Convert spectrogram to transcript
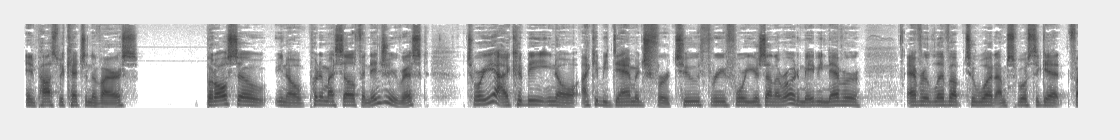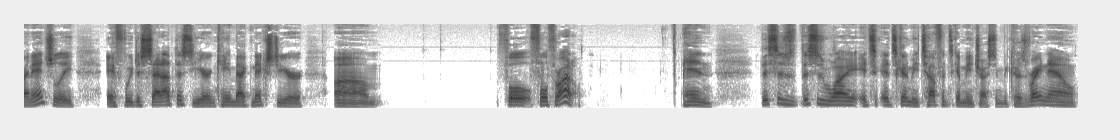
in possibly catching the virus, but also, you know, putting myself in injury risk to where yeah, I could be you know I could be damaged for two, three, four years down the road, and maybe never ever live up to what I'm supposed to get financially if we just sat out this year and came back next year um, full full throttle. And this is this is why it's it's going to be tough. It's going to be interesting because right now,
